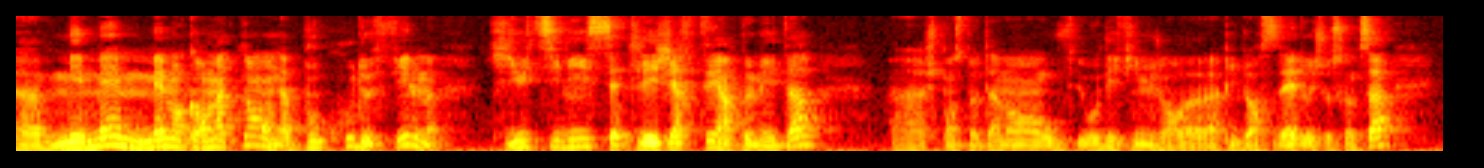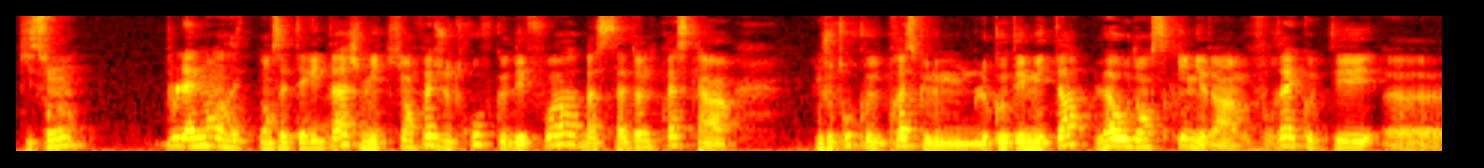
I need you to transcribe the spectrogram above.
Euh, mais même, même encore maintenant on a beaucoup de films qui utilisent cette légèreté un peu méta. Euh, je pense notamment aux, aux des films genre euh, Happy Birthday ou des choses comme ça, qui sont pleinement dans- cet héritage, mais qui en fait je trouve que des fois bah, ça donne presque un, je trouve que presque le, le côté méta, là où dans Scream il y avait un vrai côté euh,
